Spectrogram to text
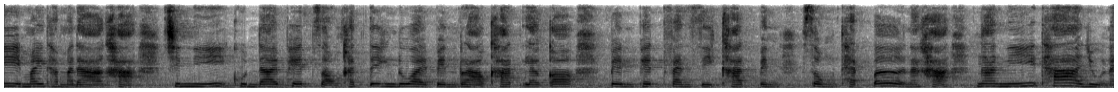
ี่ไม่ธรรมดาค่ะ ชิ้นนี้คุณได้เพชร 2 คัตติ้งด้วยเป็นราวคัตแล้วก็เป็นเพชรแฟนซีคัตเป็นทรงแท็ปเปอร์นะคะ งานนี้ถ้าอยู่ใน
